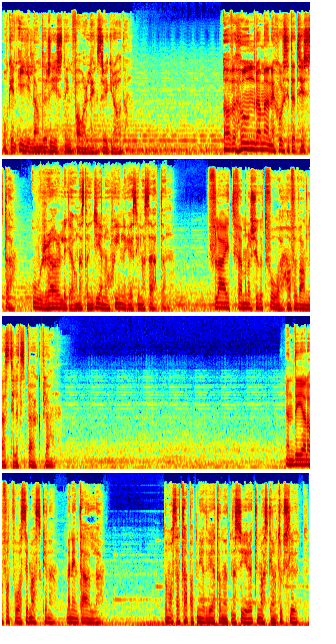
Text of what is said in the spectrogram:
och en ilande rysning far längs ryggraden. Över hundra människor sitter tysta, orörliga och nästan genomskinliga i sina säten. Flight 522 har förvandlats till ett spökplan. En del har fått på sig maskerna, men inte alla. De måste ha tappat medvetandet när syret i maskerna tog slut.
